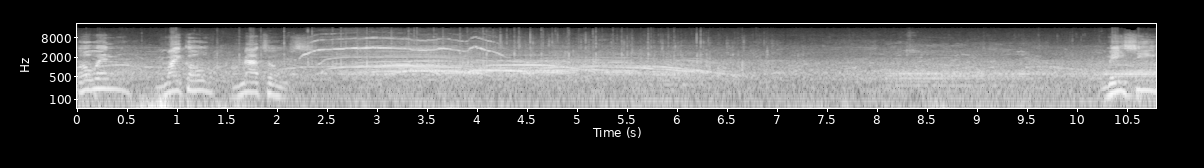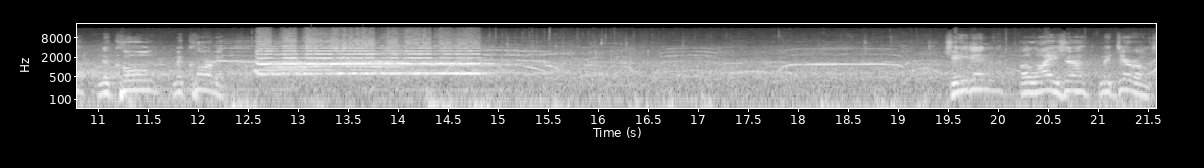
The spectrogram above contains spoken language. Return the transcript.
Owen Michael Matos. Macy Nicole McCormick. Jaden Elijah Medeiros.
